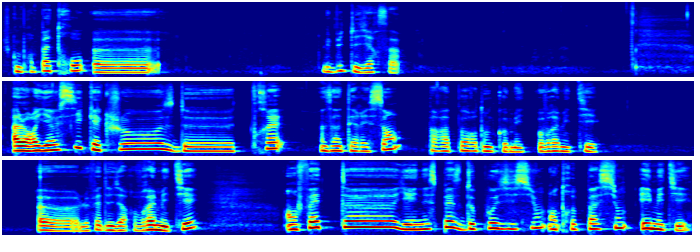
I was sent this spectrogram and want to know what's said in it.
je comprends pas trop euh, le but de dire ça. Alors, il y a aussi quelque chose de très intéressant par rapport donc au, vrai métier. Euh, le fait de dire vrai métier. En fait, euh, il y a une espèce d'opposition entre passion et métier.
